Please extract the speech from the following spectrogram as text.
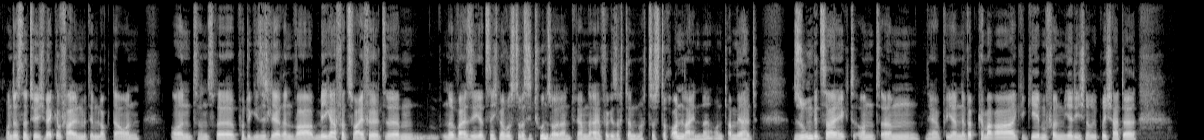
Und das ist natürlich weggefallen mit dem Lockdown. Und unsere Portugiesischlehrerin war mega verzweifelt, ähm, ne, weil sie jetzt nicht mehr wusste, was sie tun soll. Und wir haben dann einfach gesagt, dann macht das doch online, ne? Und haben wir halt Zoom gezeigt und ähm, ja, ihr eine Webkamera gegeben von mir, die ich noch übrig hatte.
